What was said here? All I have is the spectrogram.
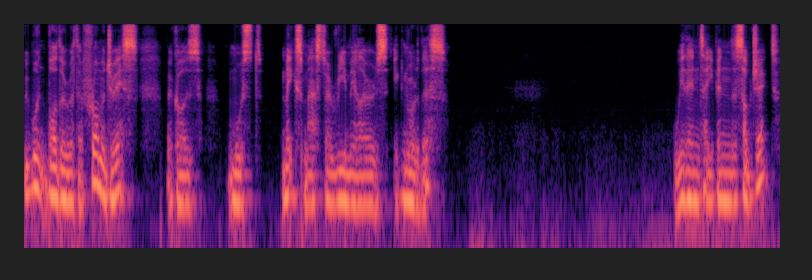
We won't bother with a from address because most Mixmaster remailers ignore this. We then type in the subject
